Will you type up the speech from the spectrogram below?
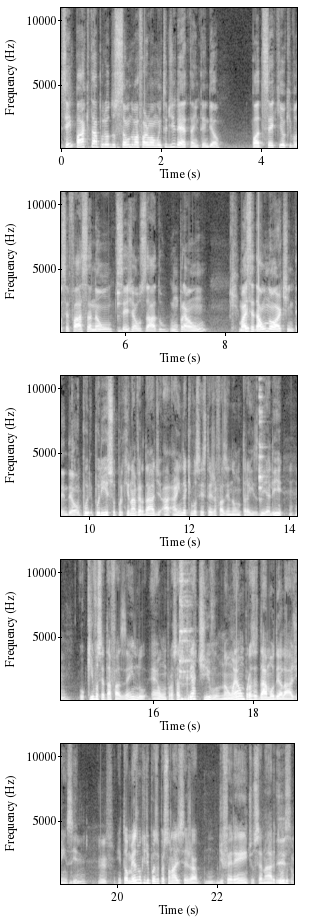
Você impacta a produção de uma forma muito direta, entendeu? Pode ser que o que você faça não seja usado um para um, mas você dá um norte, entendeu? Por, por isso, porque na verdade, a- ainda que você esteja fazendo um 3D ali, Uhum. o que você está fazendo é um processo criativo, não é um processo da modelagem em si. Uhum. Então, mesmo que depois o personagem seja diferente, o cenário, tudo, Isso.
